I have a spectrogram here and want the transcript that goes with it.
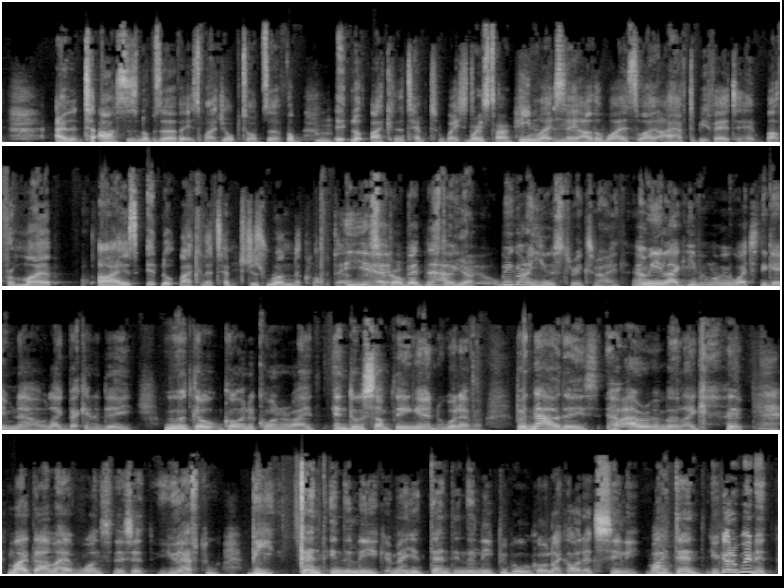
And to us as an observer, it's my job to observe. Mm. It looked like an attempt to waste, waste time. He yeah. might say yeah. otherwise, so I, I, have to be fair to him. But from my eyes, it looked like an attempt to just run the clock down. Yeah, but now, do, yeah. we're going to use tricks, right? I mean, like even when we watch the game now, like back in the day, we would go go in the corner, right, and do something and whatever. But nowadays, I remember like my time. I had once they said you have to be 10th in the league. Imagine 10th in the league. People will go like, oh, that's silly. Why 10th? Mm-hmm. You got to win it.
